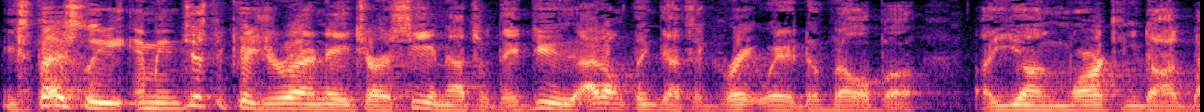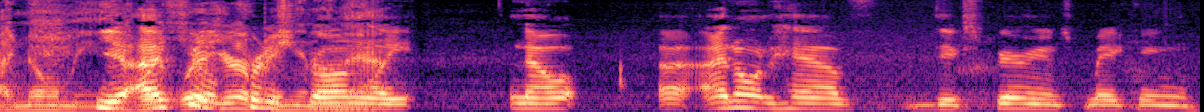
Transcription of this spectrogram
especially, I mean, just because you're running HRC and that's what they do, I don't think that's a great way to develop a, a young marking dog by no means. Yeah, what, I feel pretty strongly now, I don't have the experience making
